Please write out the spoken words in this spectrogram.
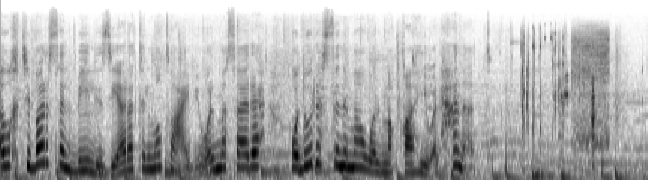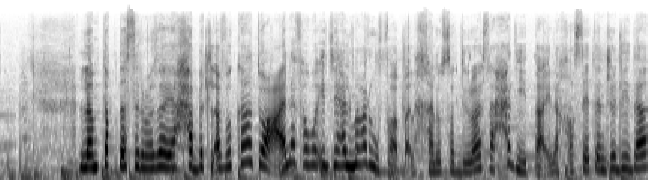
أو اختبار سلبي لزيارة المطاعم والمسارح ودور السينما والمقاهي والحانات. لم تقتصر مزايا حبة الأفوكادو على فوائدها المعروفة بل خلصت دراسة حديثة إلى خاصية جديدة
